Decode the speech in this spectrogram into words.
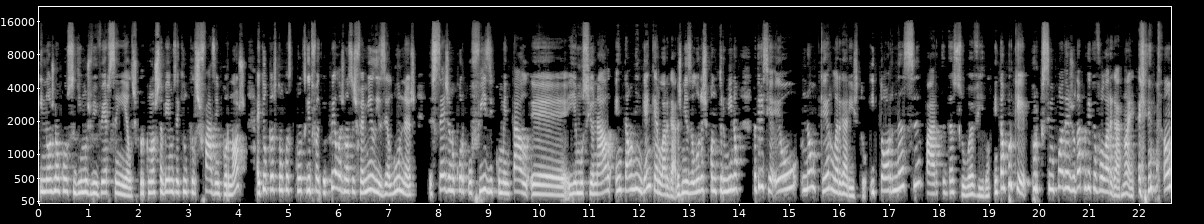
e nós não conseguimos viver sem eles, porque nós sabemos aquilo que eles fazem por nós, aquilo que eles estão conseguindo fazer pelas nossas famílias e alunas, seja no corpo físico, mental eh, e emocional, então ninguém quer largar. As minhas alunas, quando terminam, Patrícia, eu não quero largar isto e torna-se parte da sua vida. Então porquê? Porque se me pode ajudar, por que eu vou largar, não é? então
